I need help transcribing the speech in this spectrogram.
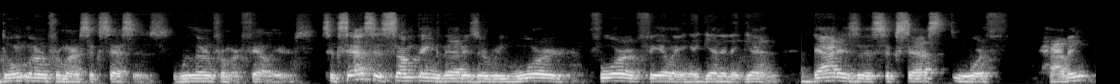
don't learn from our successes. We learn from our failures. Success is something that is a reward for failing again and again. That is a success worth having.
